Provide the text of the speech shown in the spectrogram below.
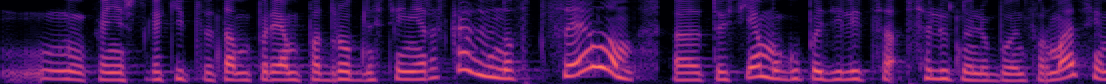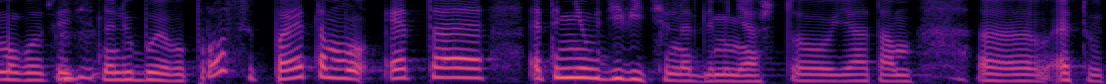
ну конечно, какие-то там прям подробности я не рассказываю, но в целом, э, то есть я могу поделиться абсолютно любой информацией, я могу ответить mm-hmm. на любые вопросы, поэтому это, это неудивительно для меня, что я там э, эту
